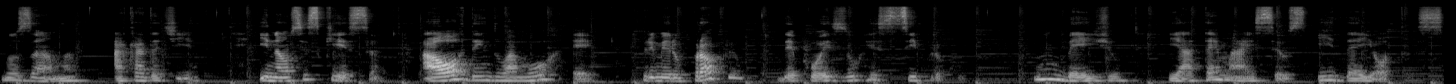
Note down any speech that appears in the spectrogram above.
nos ama a cada dia. E não se esqueça, a ordem do amor é primeiro o próprio, depois o recíproco. Um beijo e até mais, seus idiotas.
